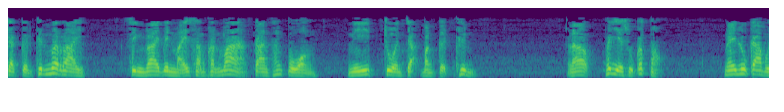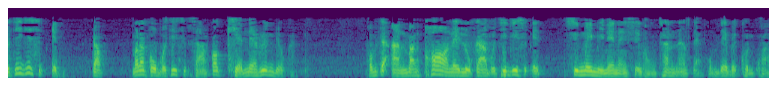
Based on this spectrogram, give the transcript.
จะเกิดขึ้นเมื่อไร สิ่งไรเป็นหมายสำคัญว่าการทั้งปวงนี้จวนจะบังเกิดขึ้น แล้วพระเยซูก็ตอบ ในลูกาบทที่ยี่สิบเอ็ดกับมาระโกบทที่สิบสามก็เขียนในเรื่องเดียวกัน ผมจะอ่านบางข้อในลูกาบทที่ยี่สิบเอ็ดซึ่งไม่มีในหนังสือของท่านนะแต่ผมได้ไปค้นคว้า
